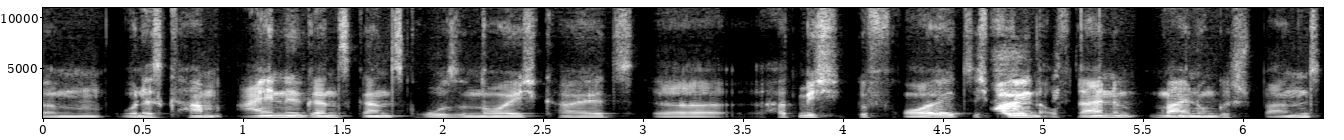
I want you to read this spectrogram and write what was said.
Ähm, und es kam eine ganz, ganz große Neuigkeit, äh, hat mich gefreut. Ich bin auf deine Meinung gespannt.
